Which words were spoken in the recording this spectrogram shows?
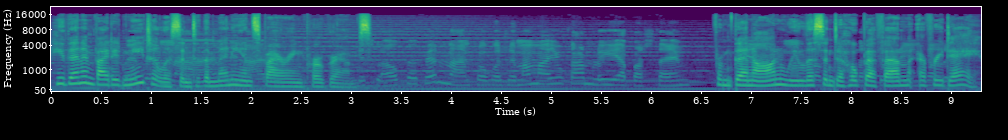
He then invited me to listen to the many inspiring programs. From then on, we listened to Hope FM every day.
